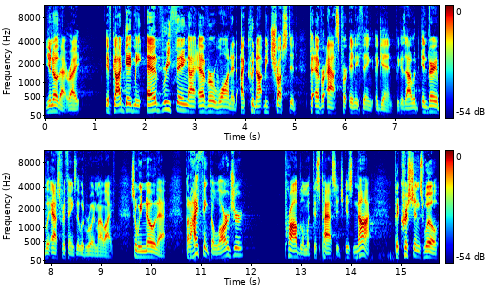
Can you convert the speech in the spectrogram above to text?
You know that, right? If God gave me everything I ever wanted, I could not be trusted to ever ask for anything again because I would invariably ask for things that would ruin my life. So we know that. But I think the larger problem with this passage is not that Christians will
